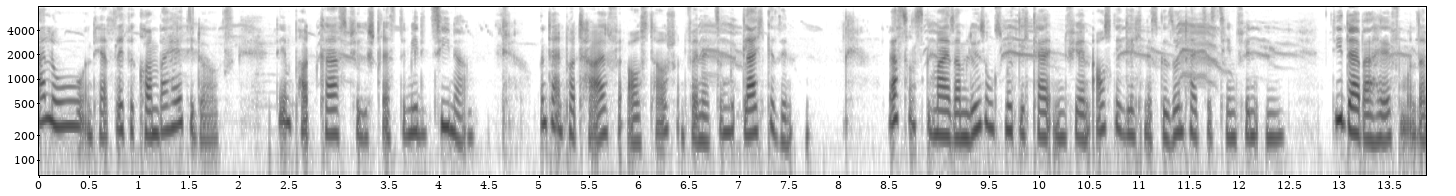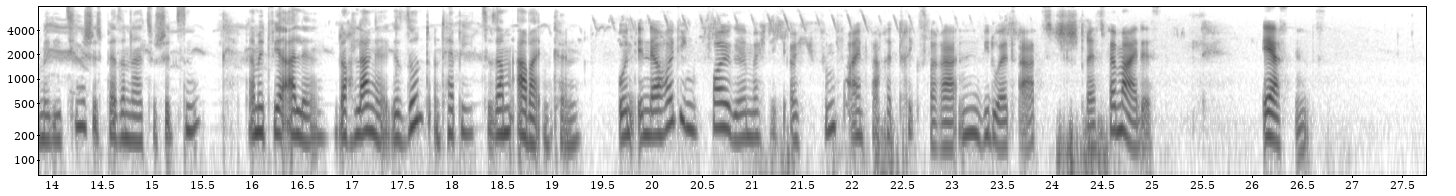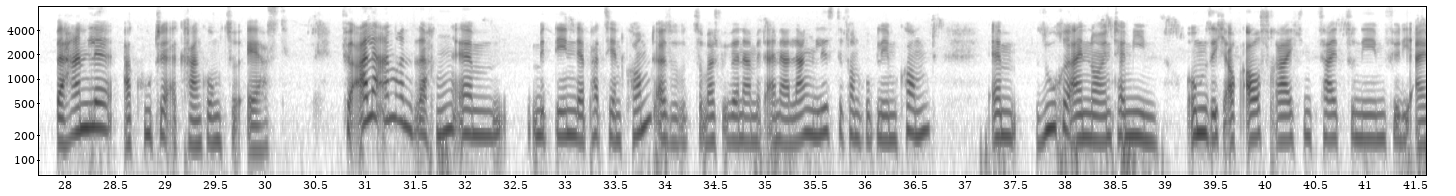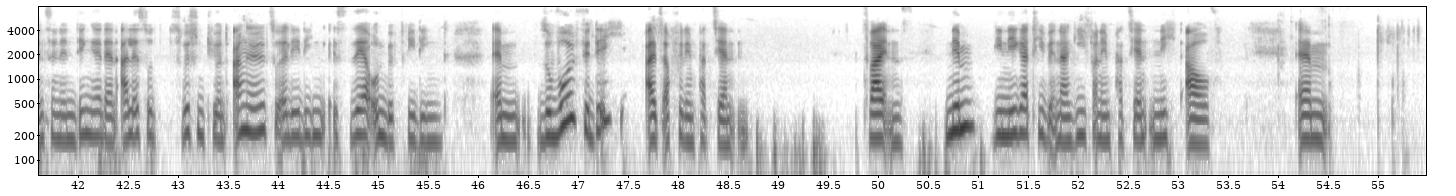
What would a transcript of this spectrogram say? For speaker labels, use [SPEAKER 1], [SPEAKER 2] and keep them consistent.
[SPEAKER 1] Hallo und herzlich willkommen bei Healthy Dogs, dem Podcast für gestresste Mediziner und ein Portal für Austausch und Vernetzung mit Gleichgesinnten. Lasst uns gemeinsam Lösungsmöglichkeiten für ein ausgeglichenes Gesundheitssystem finden, die dabei helfen, unser medizinisches Personal zu schützen, damit wir alle noch lange gesund und happy zusammenarbeiten können.
[SPEAKER 2] Und in der heutigen Folge möchte ich euch fünf einfache Tricks verraten, wie du als Arzt Stress vermeidest. Erstens, behandle akute Erkrankungen zuerst. Für alle anderen Sachen, ähm, mit denen der Patient kommt, also zum Beispiel wenn er mit einer langen Liste von Problemen kommt, ähm, suche einen neuen Termin, um sich auch ausreichend Zeit zu nehmen für die einzelnen Dinge, denn alles so zwischen Tür und Angel zu erledigen ist sehr unbefriedigend, ähm, sowohl für dich als auch für den Patienten. Zweitens, nimm die negative Energie von den Patienten nicht auf. Ähm,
